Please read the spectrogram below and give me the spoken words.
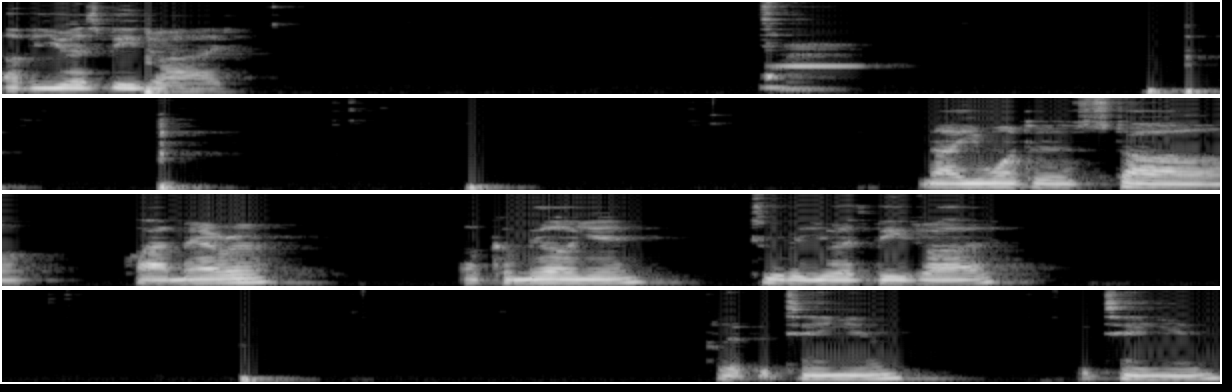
of the USB drive. Now you want to install Chimera, a Chameleon to the USB drive. Click continue, continue,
